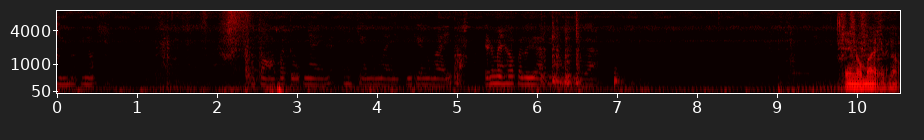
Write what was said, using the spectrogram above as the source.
นี่บ่พี่น้องเอาต้องเอากระตุกใหญ่เลยมีแกงหน่อไม้อยากกินแกงหน่อไม้แกงหน่อไม้เข้ากับเรือพี่น้องเรือแกงหน่อไม้พี่น้อง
